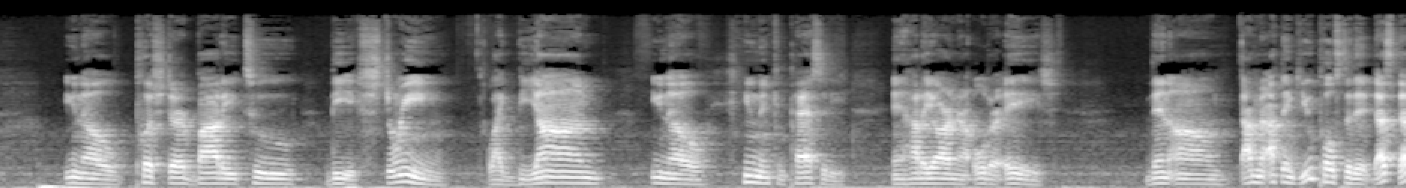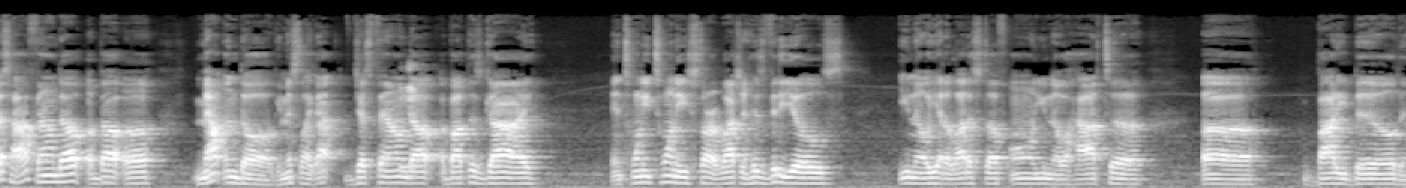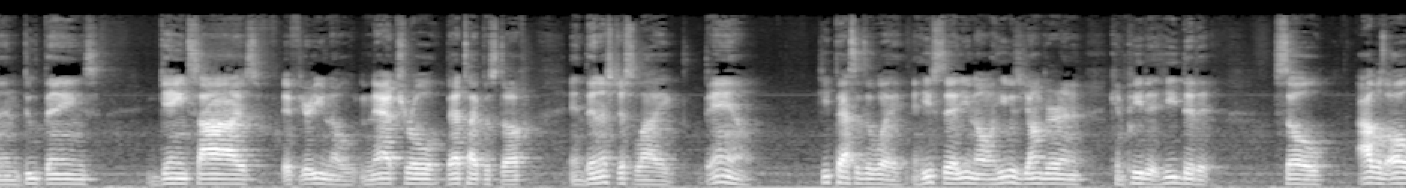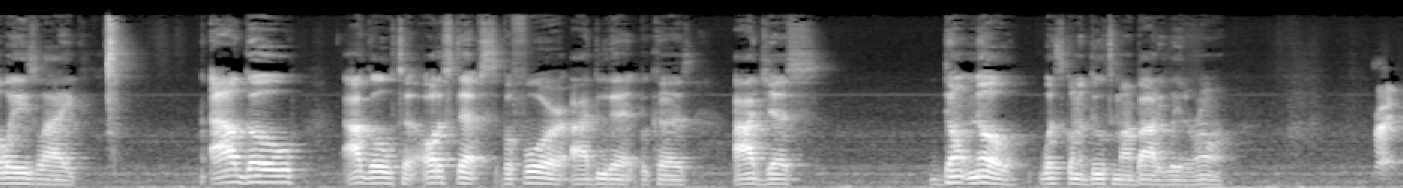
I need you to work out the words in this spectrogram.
you know, push their body to the extreme, like beyond, you know, human capacity, and how they are in their older age. Then, um, I mean, I think you posted it. That's that's how I found out about uh Mountain Dog, and it's like I just found Yeah. out about this guy in 2020. Start watching his videos you know, he had a lot of stuff on, you know, how to uh body build and do things, gain size if you're, you know, natural, that type of stuff. And then it's just like, damn, he passes away. And he said, you know, he was younger and competed, he did it. So I was always like, I'll go I'll go to all the steps before I do that because I just don't know what's gonna do to my body later on. right.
